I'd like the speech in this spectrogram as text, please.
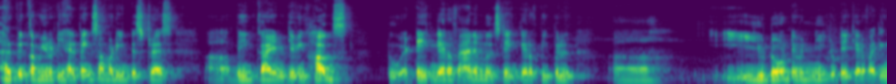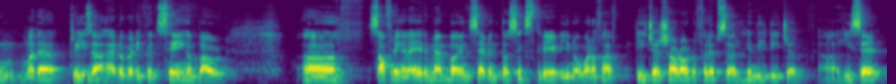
Helping community helping somebody in distress uh, being kind giving hugs to uh, taking care of animals, taking care of people. Uh, you don't even need to take care of. I think Mother Teresa had a very good saying about suffering, and I remember in seventh or sixth grade, you know, one of our teachers, shout out to Philip sir, Hindi teacher, uh, he said,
